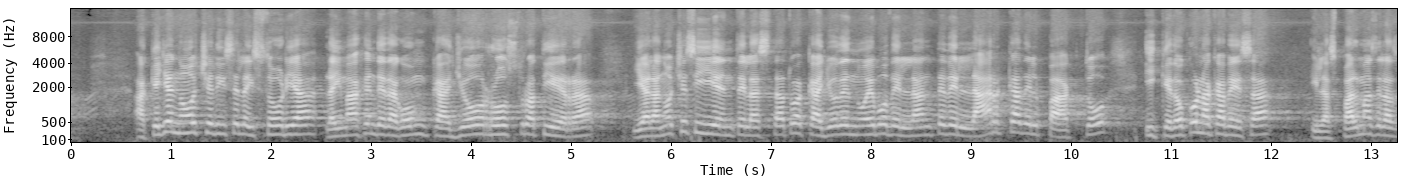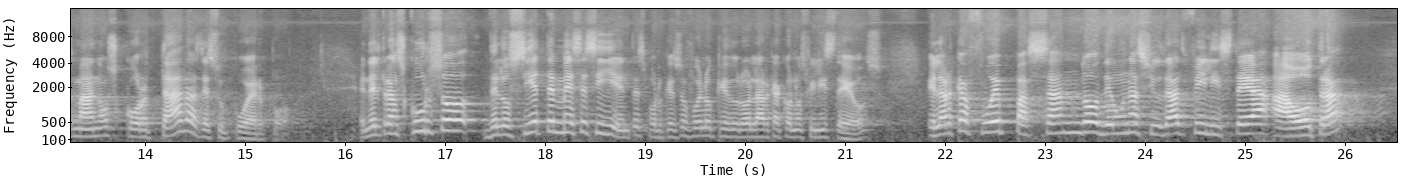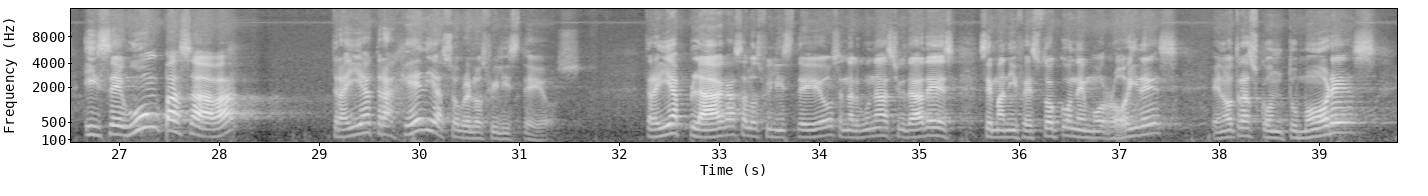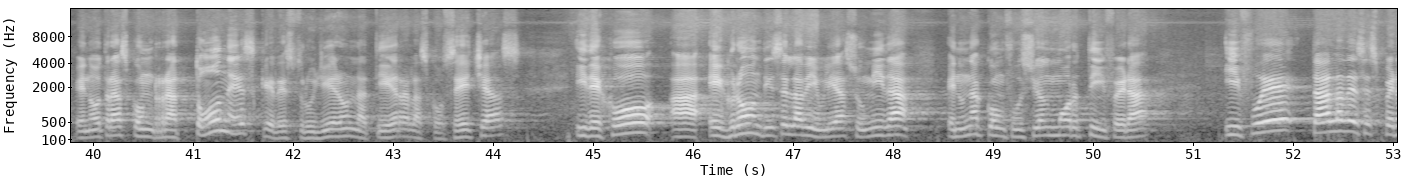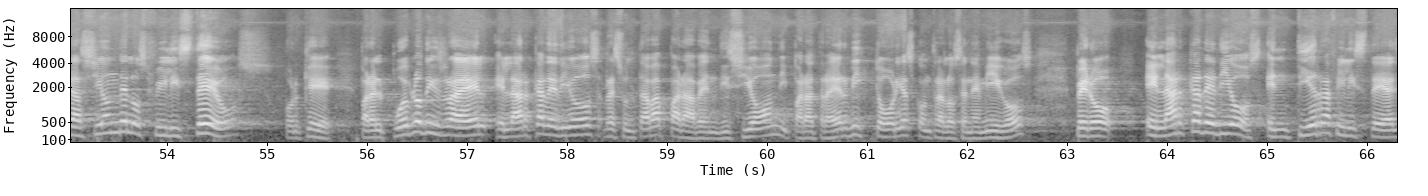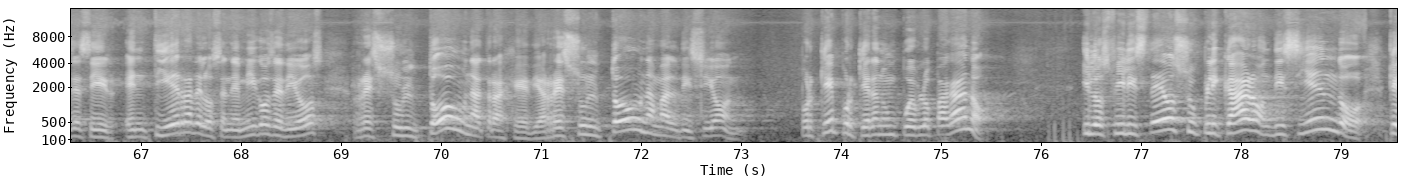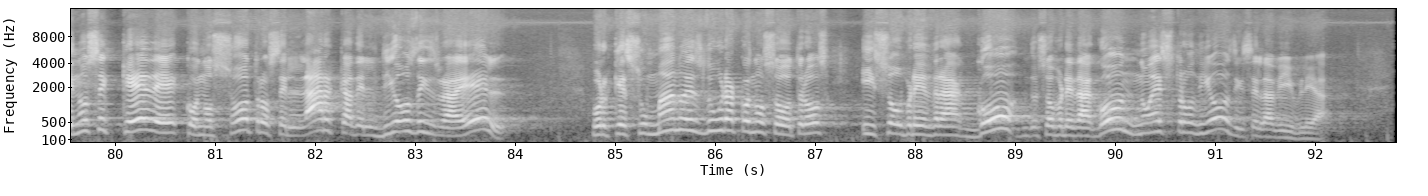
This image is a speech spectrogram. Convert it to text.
Aquella noche, dice la historia, la imagen de Dagón cayó rostro a tierra y a la noche siguiente la estatua cayó de nuevo delante del arca del pacto y quedó con la cabeza y las palmas de las manos cortadas de su cuerpo. En el transcurso de los siete meses siguientes, porque eso fue lo que duró el arca con los filisteos, el arca fue pasando de una ciudad filistea a otra y según pasaba, traía tragedias sobre los filisteos. Traía plagas a los filisteos, en algunas ciudades se manifestó con hemorroides, en otras con tumores, en otras con ratones que destruyeron la tierra, las cosechas, y dejó a Egrón, dice la Biblia, sumida en una confusión mortífera, y fue tal la desesperación de los filisteos, porque para el pueblo de Israel el arca de Dios resultaba para bendición y para traer victorias contra los enemigos, pero el arca de Dios en tierra filistea, es decir, en tierra de los enemigos de Dios, resultó una tragedia, resultó una maldición. ¿Por qué? Porque eran un pueblo pagano. Y los filisteos suplicaron diciendo que no se quede con nosotros el arca del Dios de Israel, porque su mano es dura con nosotros y sobre Dragón, sobre Dagón, nuestro Dios, dice la Biblia.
